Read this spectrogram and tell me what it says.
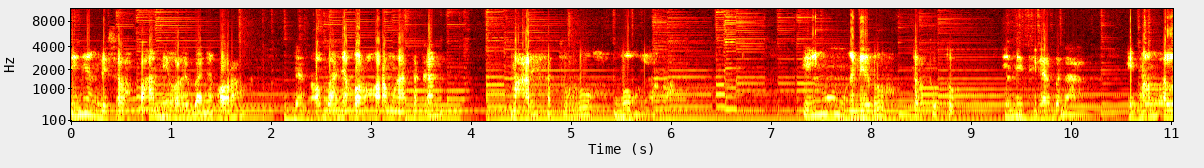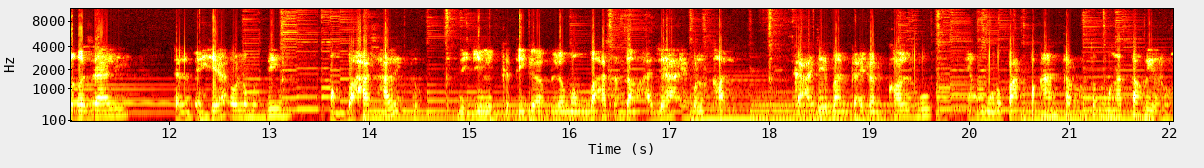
Ini yang disalahpahami oleh banyak orang, dan banyak orang-orang mengatakan, ma'rifatul ruh mughlaqah. Ilmu mengenai ruh tertutup. Ini tidak benar. Imam Al-Ghazali dalam Ihya Ulumuddin membahas hal itu. Di jilid ketiga beliau membahas tentang ajaibul qalb, keajaiban-keajaiban kalbu yang merupakan pengantar untuk mengetahui roh.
